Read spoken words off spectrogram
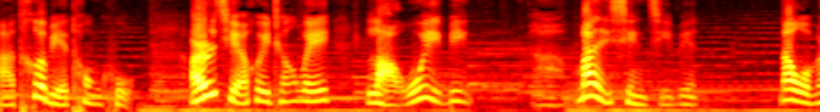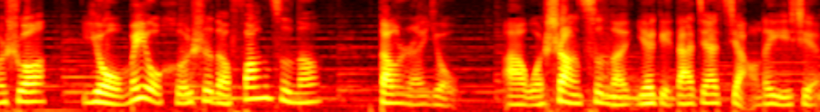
啊，特别痛苦，而且会成为老胃病啊，慢性疾病。那我们说有没有合适的方子呢？当然有啊！我上次呢也给大家讲了一些，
